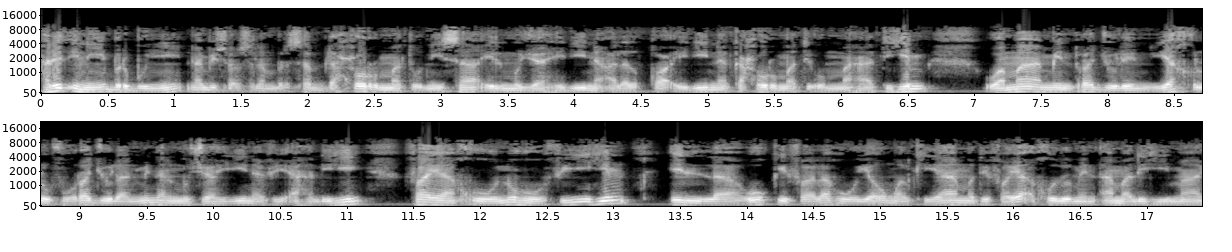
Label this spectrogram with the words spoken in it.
Hadis ini berbunyi Nabi SAW bersabda hurmatu nisa'il mujahidina alal qa'idina ka hurmati ummahatihim wa ma min rajulin yakhlufu rajulan minal mujahidina fi ahlihi fayakhunuhu fihim illa wuqifa lahu yawmal qiyamati fayakhudhu min amalihi bihi ma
